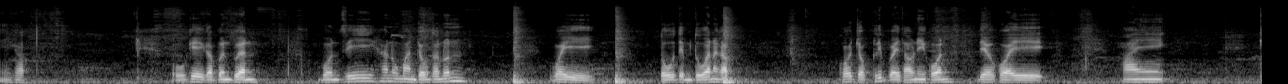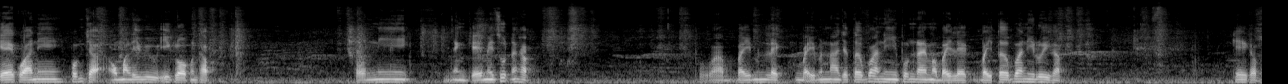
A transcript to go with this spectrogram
นี่ครับ โอเคกับเพื่อนๆบนสีฮนุมานจงถนนไว้โตเต็มตัวนะครับ ก็จบคลิปไว้เท่านี้ก่อน เดี๋ยวก่อยให้แกกว่านี้ ผมจะเอามารีวิวอีกรอบนึงครับ ตอนนี้ยังแกไม่สุดนะครับ เพราะว่าใบมันเหล็กใบมันน่าจะเติบว่านี้ผมได้มาใบเหล็กใบเติบว่านี้ลุยครับโอเคครับเ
